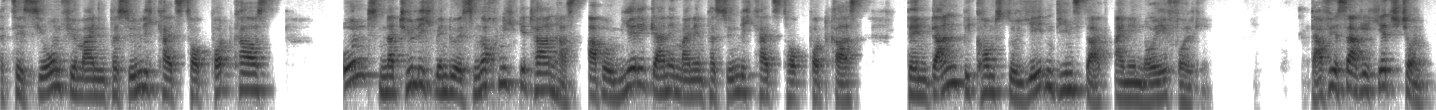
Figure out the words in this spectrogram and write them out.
Rezession für meinen Persönlichkeitstalk Podcast und natürlich, wenn du es noch nicht getan hast, abonniere gerne meinen Persönlichkeitstalk-Podcast, denn dann bekommst du jeden Dienstag eine neue Folge. Dafür sage ich jetzt schon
